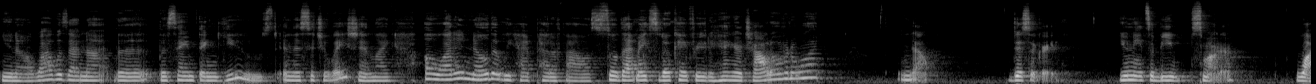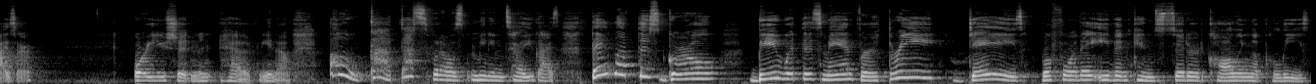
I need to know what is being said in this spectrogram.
You know, why was that not the the same thing used in this situation? Like, oh, I didn't know that we had pedophiles, so that makes it okay for you to hang your child over to one? No, disagree. You need to be smarter, wiser or you shouldn't have, you know. Oh, God, that's what I was meaning to tell you guys. They let this girl be with this man for three days before they even considered calling the police.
